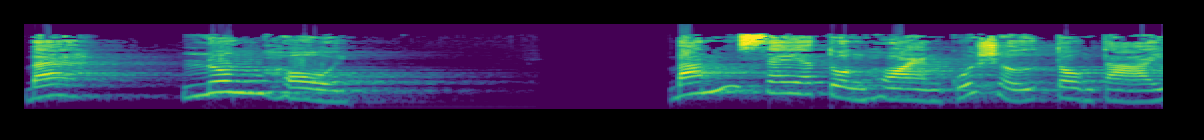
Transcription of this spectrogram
3. Luân hồi Bánh xe tuần hoàn của sự tồn tại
